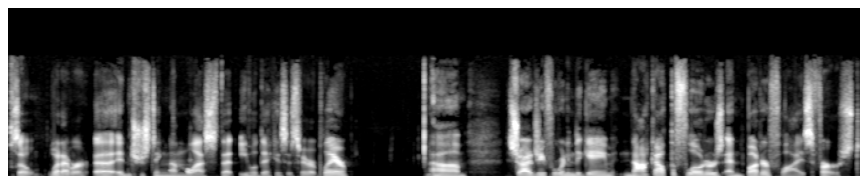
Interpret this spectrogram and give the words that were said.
so whatever. Uh, interesting nonetheless that Evil Dick is his favorite player. Um, strategy for winning the game: knock out the floaters and butterflies first.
